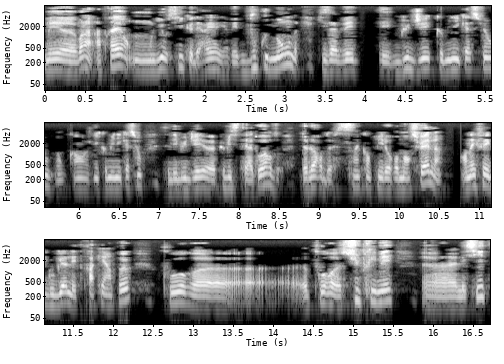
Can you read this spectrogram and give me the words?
mais euh, voilà. Après, on lit aussi que derrière il y avait beaucoup de monde, qu'ils avaient des budgets communication. Donc quand je dis communication, c'est des budgets euh, publicité AdWords de l'ordre de 50 000 euros mensuels. En effet, Google les traquait un peu pour euh, pour supprimer euh, les sites,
